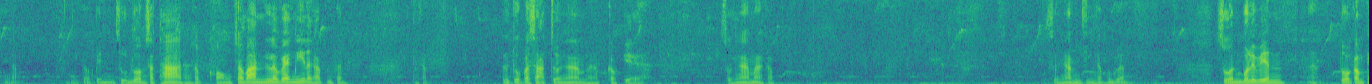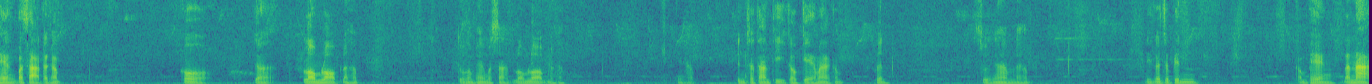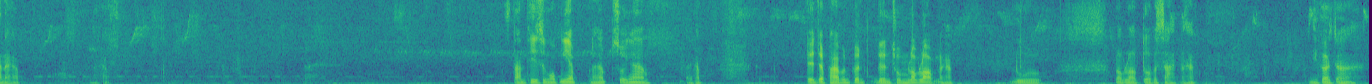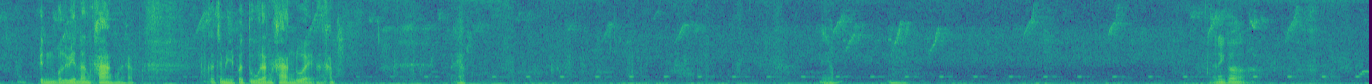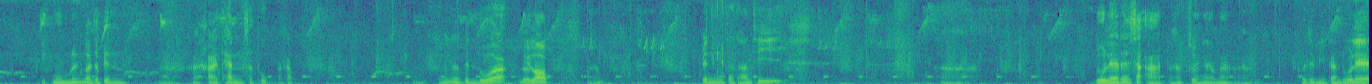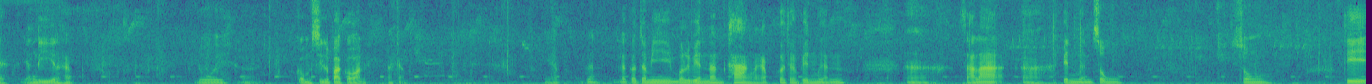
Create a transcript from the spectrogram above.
นี่ครับนี่ก็เป็นศูนย์รวมศรัทธานะครับของชาวบ้านละแวกนี้นะครับเพื่อนๆนะครับโดยตัวปราสาทสวยงามนะครับ เก่าแก่สวยงามมากครับ สวยงามจริงครับเพื่อนๆส่วนบริเวณตัวกำแพงปราสาทนะครับ ก็จะล้อมรอบนะครับ ตัวกำแพงปราสาทล้อมรอบนะครับนี่ครับเป็นสถานที่เก่าแก่มากครับเพื่อน สวยงามนะครับ นี่ก็จะเป็นกำแพงด้านหน้านะครับนะครับ สถานที่สงบเงียบนะครับ สวยงามนะครับ เดี๋ยวจะพาเพื่อนๆเดินชมรอบๆนะครับ ดูรอบๆตัวปราสาทนะครับ นี่ก็จะเป็นบริเวณด้านข้างนะครับ ก็จะมีประตูด้านข้างด้วยนะครับ นี่ครับอืมอั นนี้ก็อีกมุมหนึ่งก็จะเป็นคล้ายๆแท่นสถูปนะครับ อันนี้ก็เป็นรั้วโดยรอบนะครับ เป็นสถานที่ดูแลได้สะอาดนะครับ สวยงามมากนะครับ ก็จะมีการดูแลอย่างดีนะครับ โดยกรมศิลปากรนะครับนี่ครับเพื่อนแล้วก็จะมีบริเวณด้านข้างนะครับ ก็จะเป็นเหมือน ศาลาเป็นเหมือนทรงทรงที่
